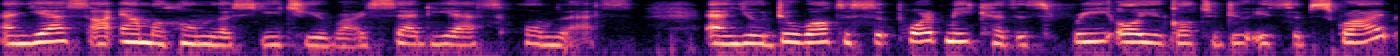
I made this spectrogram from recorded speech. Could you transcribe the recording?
And yes, I am a homeless YouTuber. I said yes, homeless. And you do well to support me because it's free. All you got to do is subscribe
